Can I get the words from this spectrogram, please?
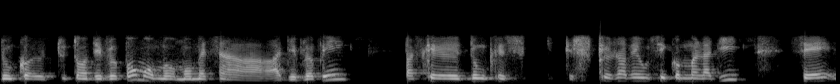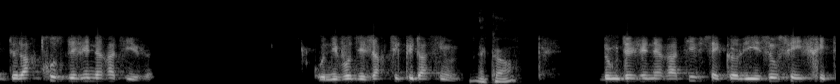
Donc euh, tout en développant, mon, mon, médecin a, développé parce que donc ce que j'avais aussi comme maladie, c'est de l'arthrose dégénérative au niveau des articulations. D'accord. Donc dégénératif, c'est que les os s'effritent.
